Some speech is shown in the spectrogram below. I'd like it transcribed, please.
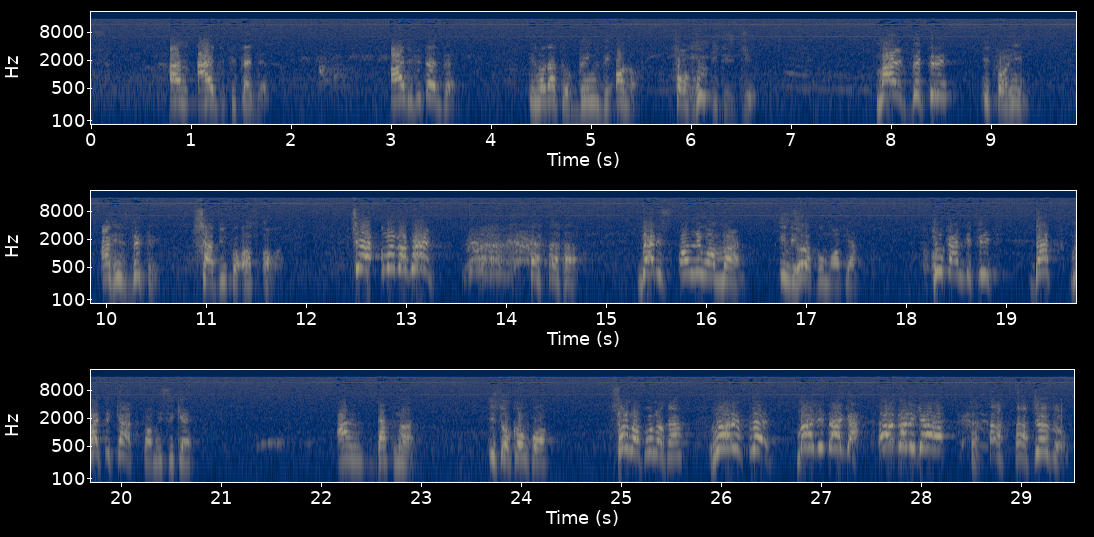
and I defeated them. I defeated them in order to bring the honor for whom it is due. My victory is for him, and his victory shall be for us all. Umabakwan! There is only one man in the whole of Umofia who can defeat that mighty cat from Isike. And that man is Okonkwo, son of Unoka, roaring flame, mighty tiger, Eberike! Jesus!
